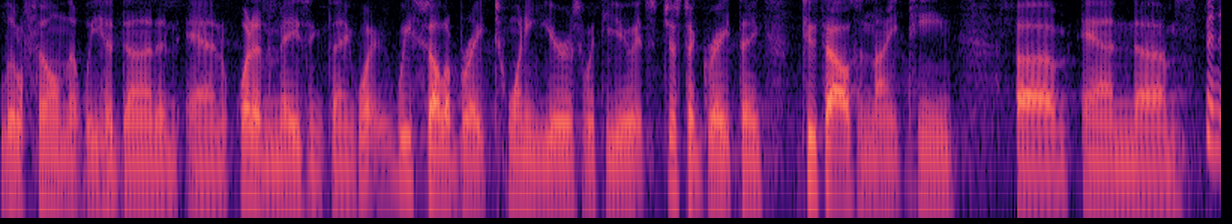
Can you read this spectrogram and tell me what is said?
little film that we had done. And, and what an amazing thing. We celebrate 20 years with you. It's just a great thing. 2019. Um, and um, it's been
